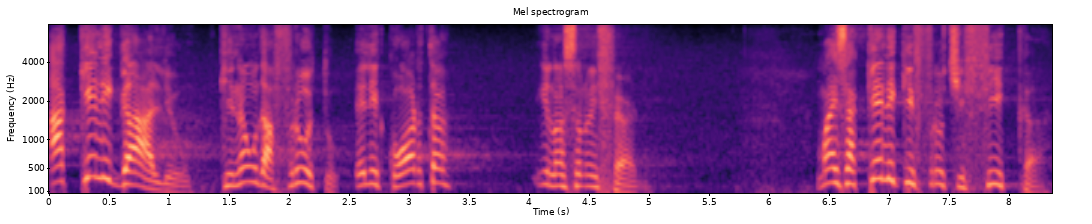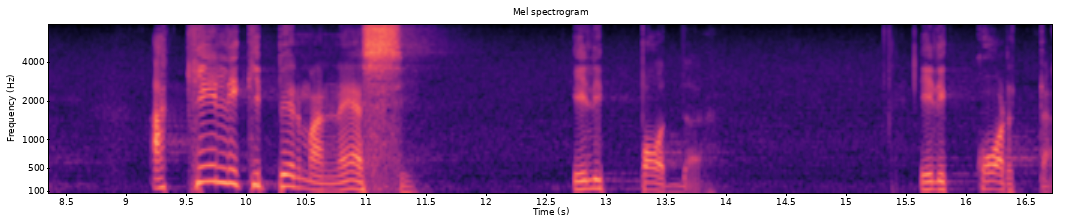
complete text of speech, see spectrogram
Aquele galho que não dá fruto, ele corta e lança no inferno. Mas aquele que frutifica, aquele que permanece, ele poda, ele corta,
